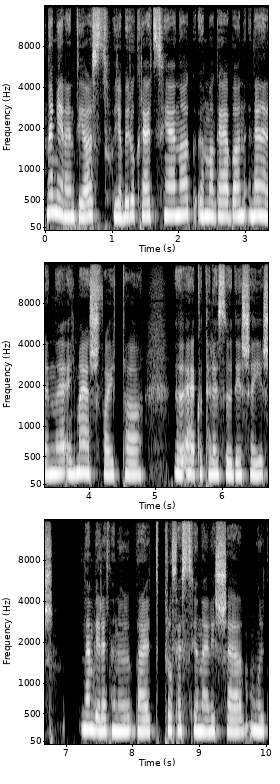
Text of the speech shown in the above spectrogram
nem jelenti azt, hogy a bürokráciának önmagában ne lenne egy másfajta elköteleződése is. Nem véletlenül vált professzionálissá múlt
